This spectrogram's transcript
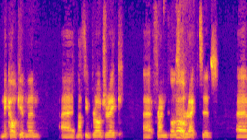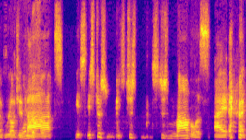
Nicole Kidman, uh, Matthew Broderick, uh, Frank Oz Oh. directed, uh, Roger Wonderful. Bart. It's it's just it's just it's just marvelous. I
